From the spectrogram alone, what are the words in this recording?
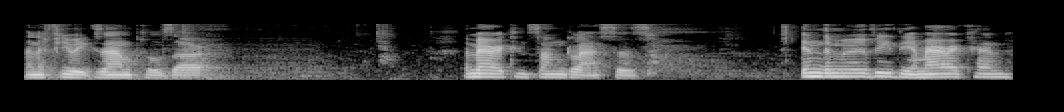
And a few examples are American Sunglasses. In the movie The American,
